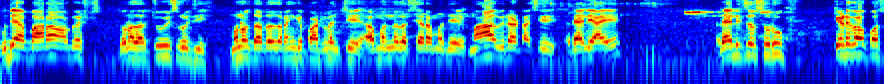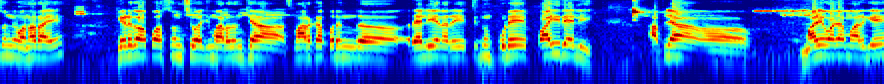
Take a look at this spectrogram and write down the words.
उद्या बारा ऑगस्ट दोन हजार चोवीस रोजी मनोज दादा जरांगे पाटलांची अहमदनगर शहरामध्ये महाविराट अशी रॅली आहे. रॅलीचं स्वरूप केडगावपासून होणार आहे. केडगावपासून शिवाजी महाराजांच्या स्मारकापर्यंत रॅली येणार आहे. तिथून पुढे पायी रॅली आपल्या अ, मार्गे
